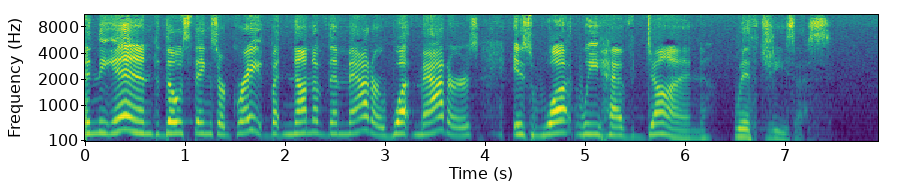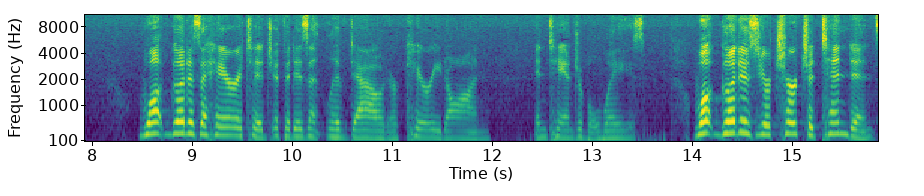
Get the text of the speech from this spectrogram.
In the end, those things are great, but none of them matter. What matters is what we have done with Jesus. What good is a heritage if it isn't lived out or carried on in tangible ways? What good is your church attendance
